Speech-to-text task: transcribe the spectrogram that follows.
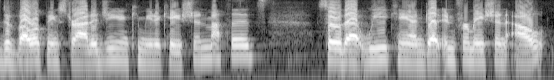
developing strategy and communication methods so that we can get information out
